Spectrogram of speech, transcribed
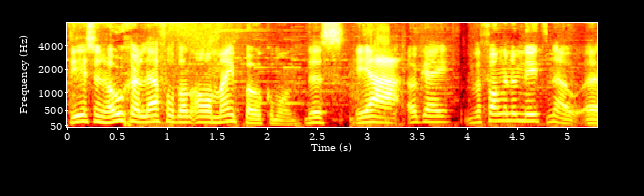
Die is een hoger level dan al mijn Pokémon. Dus ja, oké. we vangen hem niet. Nou, uh,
